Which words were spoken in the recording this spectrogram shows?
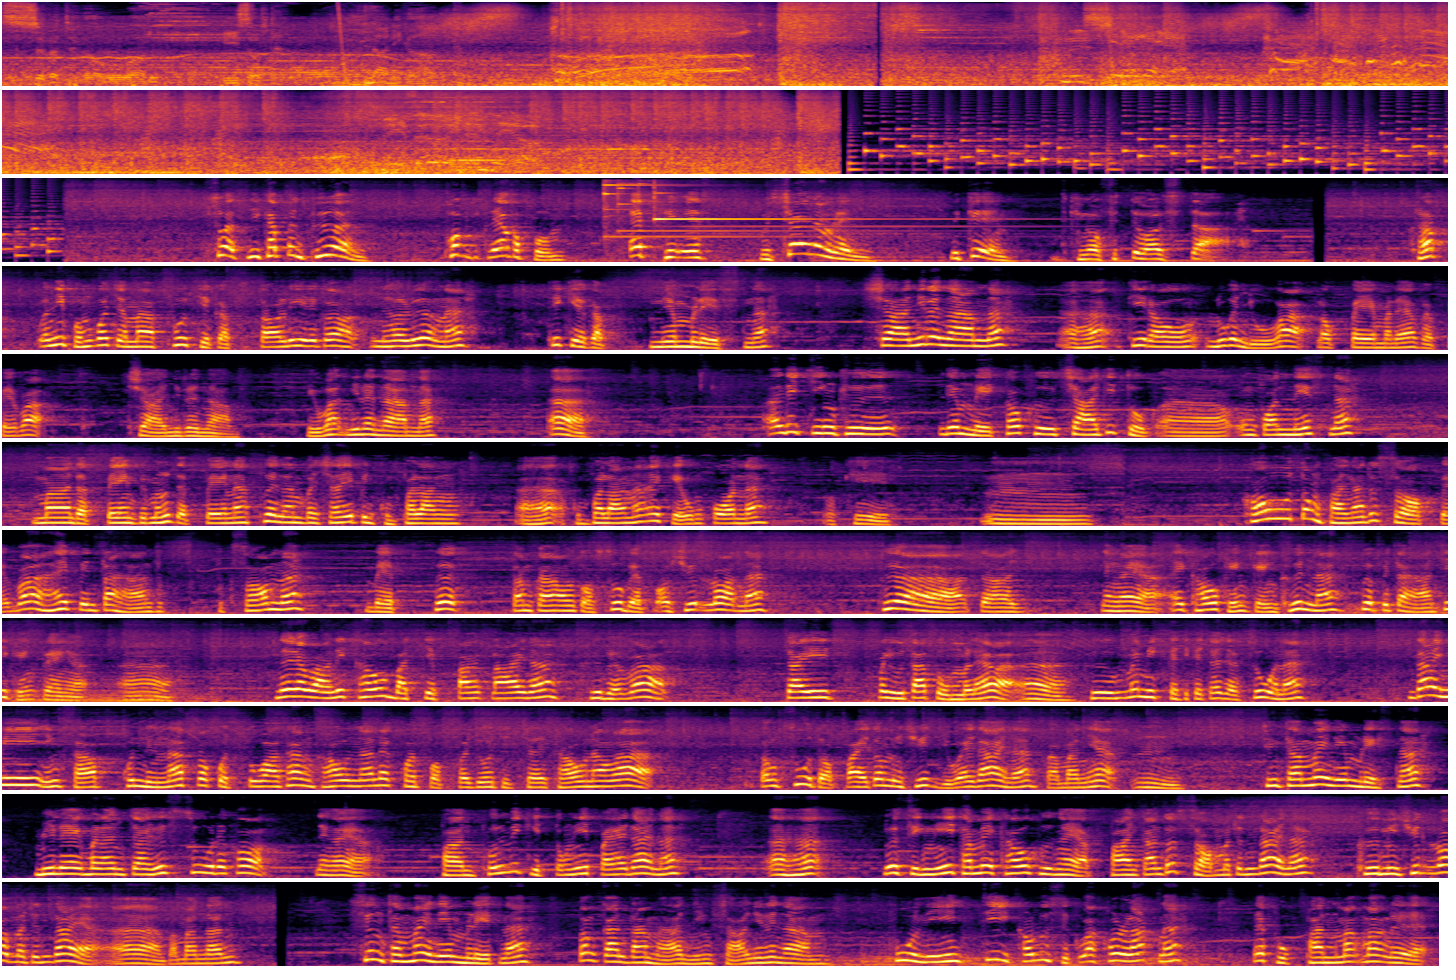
全てが終わる急ぎだ何があっても虫だสวัสดีครับเพื่อนๆ พบอีกแล้วกับผม FPS หัวใจน้ำเรน The Game The King of f i t All Star ครับวันนี้ผมก็จะมาพูดเกี่ยวกับสตอรี่แล้วก็เนื้อเรื่องนะ ที่เกี่ยวกับเนียมเลสนะ ชานิรนามนะอ่าฮะที่เรารู้กันอยู่ว่าเราแปลมาแล้วแบบแปลว่า ชานิรนาม หรือว่านิรนามนะอ่าอันที่จริงคือเลียมเลดเขาคือชายที่ถูกอาองค์กรเนสนะ มาดัดแปลงเป็นมนุษย์ดัดแปลงนะ เพื่อนำไปใช้เป็นขุมพลัง อ่าฮะขุมพลังนะให้แก่องค์กรนะ โอเค อืมเขาต้องผ่านการทดสอบแบบว่าให้เป็นทหารฝึกซ้อมนะ แบบเพื่อทำการเอาต่อสู้แบบเอาชีวิตรอดนะ เพื่อจะยังไงอะให้เขาแข็งแกร่งขึ้นนะ เพื่อเป็นทหารที่แข็งแกร่งอะอ่าในระหว่างที่เขาบาดเจ็บปางตายนะ คือแบบว่าใจไปอยู่ตาตุ่มมาแล้วอะเออคือไม่มีกระจิกกระใจจะสู้นะ ได้มีหญิงสาวคนหนึ่งนะปรากฏตัวข้างเขานะและคอยปลอบประโยชน์จิตใจเขานะว่า ต้องสู้ต่อไปต้องมีชีวิตอยู่ไว้ได้นะ ประมาณเนี้ยอืม จึงทำให้เนมเลสนะ มีแรงบันดาลใจฮึดสู้แล้วก็ยังไงอะ ผ่านพ้นวิกฤตตรงนี้ไปได้นะอ่าฮะโดยสิ่งนี้ทำให้เขาคือไงอะ ผ่านการทดสอบมาจนได้นะ คือมีชีวิตรอดมาจนได้อะ อ่า ประมาณนั้น ซึ่งทำให้เนมเลดนะ ต้องการตามหาหญิงสาวนิรนาม ผู้นี้ที่เขารู้สึกว่าเขารักนะ และผูกพันมากๆเลยแหละ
